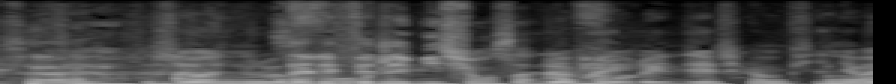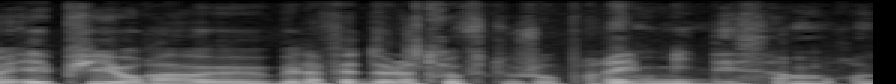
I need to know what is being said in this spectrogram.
C'est l'effet de l'émission, ça. Le Après- forêt des champignons. Et puis il y aura euh, ben, la fête de la truffe, toujours pareil, mi-décembre.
